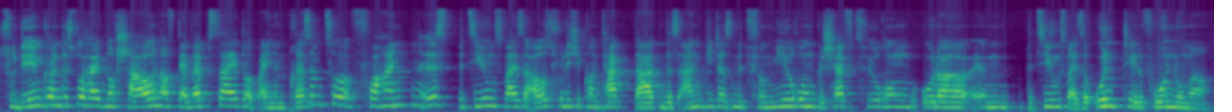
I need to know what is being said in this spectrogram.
Zudem könntest du halt noch schauen auf der Webseite, ob ein Impressum zu, vorhanden ist, beziehungsweise ausführliche Kontaktdaten des Anbieters mit Firmierung, Geschäftsführung oder ähm, beziehungsweise und Telefonnummer.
